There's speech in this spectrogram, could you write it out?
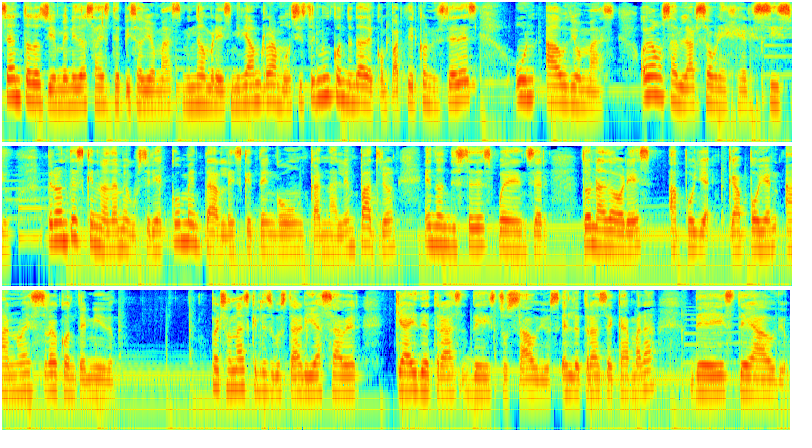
Sean todos bienvenidos a este episodio más. Mi nombre es Miriam Ramos y estoy muy contenta de compartir con ustedes un audio más. Hoy vamos a hablar sobre ejercicio, pero antes que nada me gustaría comentarles que tengo un canal en Patreon en donde ustedes pueden ser donadores que apoyan a nuestro contenido personas que les gustaría saber qué hay detrás de estos audios, el detrás de cámara de este audio.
